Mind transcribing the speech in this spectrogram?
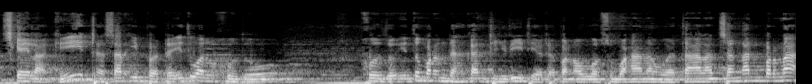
sekali lagi dasar ibadah itu al-khudu. Khudu itu merendahkan diri di hadapan Allah Subhanahu wa taala. Jangan pernah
